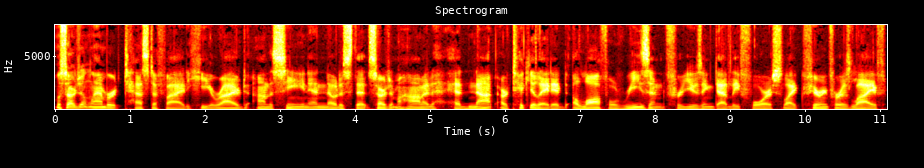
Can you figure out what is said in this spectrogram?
Well, Sergeant Lambert testified he arrived on the scene and noticed that Sergeant Muhammad had not articulated a lawful reason for using deadly force, like fearing for his life.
